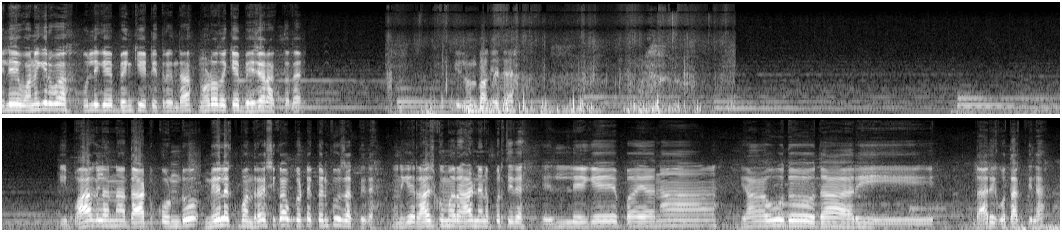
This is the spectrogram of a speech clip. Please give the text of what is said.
ಇಲ್ಲಿ ಒಣಗಿರುವ ಹುಲ್ಲಿಗೆ ಬೆಂಕಿ ಇಟ್ಟಿದ್ರಿಂದ ನೋಡೋದಕ್ಕೆ ಬೇಜಾರಾಗ್ತದೆ. ಇಲ್ಲೊಂದು ಬಾಗಿಲಿದೆ. ಈ ಬಾಗಿಲನ್ನ ದಾಟ್ಕೊಂಡು ಮೇಲಕ್ಕೆ ಬಂದ್ರೆ ಸಿಕ್ಕಾಪಟ್ಟೆ ಕನ್ಫ್ಯೂಸ್ ಆಗ್ತಿದೆ. ನನಗೆ ರಾಜ್ಕುಮಾರ್ ಹಾಡು ನೆನಪು ಬರ್ತಿದೆ ಎಲ್ಲಿಗೆ ಪಯಣ? ಯಾವುದೋ ದಾರಿ. ದಾರಿ ಗೊತ್ತಾಗ್ತಿಲ್ಲ.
